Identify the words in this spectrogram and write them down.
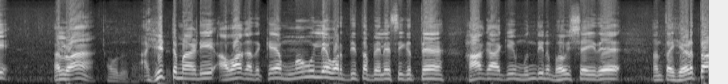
ಅಲ್ವಾ? ಹೌದು ಹಿಟ್ಟು ಮಾಡಿ ಅವಾಗ ಅದಕ್ಕೆ ಮೌಲ್ಯವರ್ಧಿತ ಬೆಲೆ ಸಿಗುತ್ತೆ. ಹಾಗಾಗಿ ಮುಂದಿನ ಭವಿಷ್ಯ ಇದೆ ಅಂತ ಹೇಳ್ತಾ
